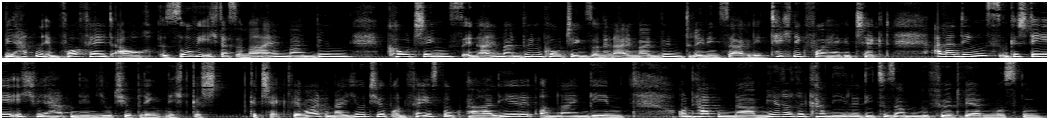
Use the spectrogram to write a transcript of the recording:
Wir hatten im Vorfeld auch, so wie ich das in allen meinen Bühnencoachings, in allen meinen Bühnencoachings und in allen meinen Bühnentrainings sage, die Technik vorher gecheckt. Allerdings gestehe ich, wir hatten den YouTube-Link nicht gecheckt. Wir wollten bei YouTube und Facebook parallel online gehen und hatten da mehrere Kanäle, die zusammengeführt werden mussten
